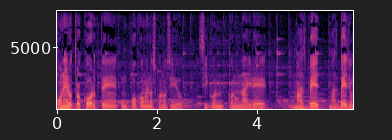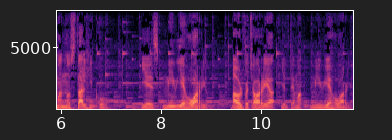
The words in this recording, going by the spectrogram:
poner otro corte un poco menos conocido, sí con, con un aire más, más bello, más nostálgico, y es Mi Viejo Barrio. Adolfo Chavarría y el tema Mi Viejo Barrio.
